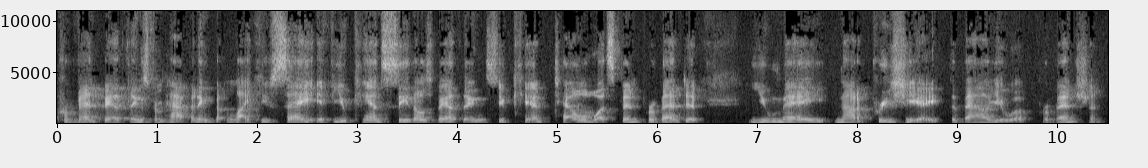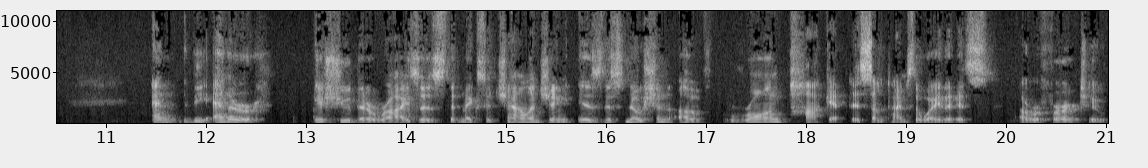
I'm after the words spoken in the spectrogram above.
prevent bad things from happening. But like you say, if you can't see those bad things, you can't tell what's been prevented you may not appreciate the value of prevention. And the other issue that arises that makes it challenging is this notion of wrong pocket, is sometimes the way that it's uh, referred to.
